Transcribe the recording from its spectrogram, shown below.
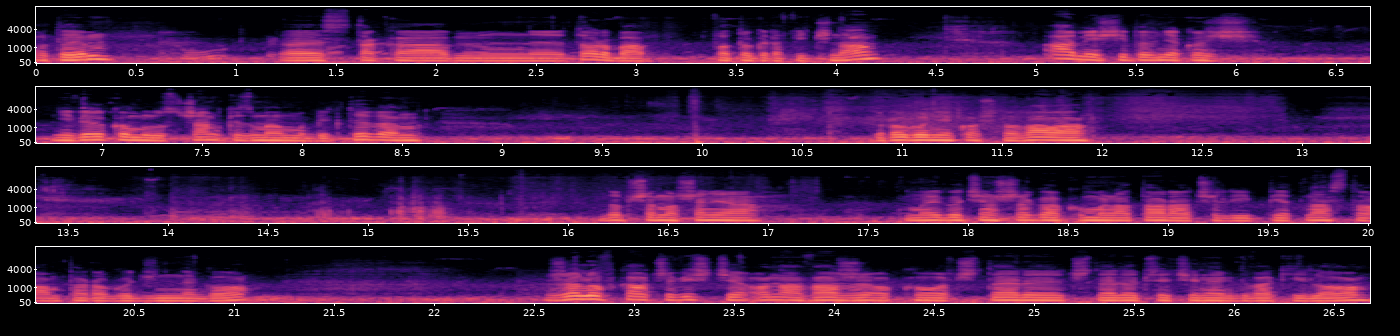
o tym. To jest taka mm, torba fotograficzna, a mieści pewnie jakąś niewielką lustrzankę z małym obiektywem. Drogo nie kosztowała. Do przenoszenia mojego cięższego akumulatora, czyli 15 Ah. Żelówka oczywiście ona waży około 4-4,2 kg,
